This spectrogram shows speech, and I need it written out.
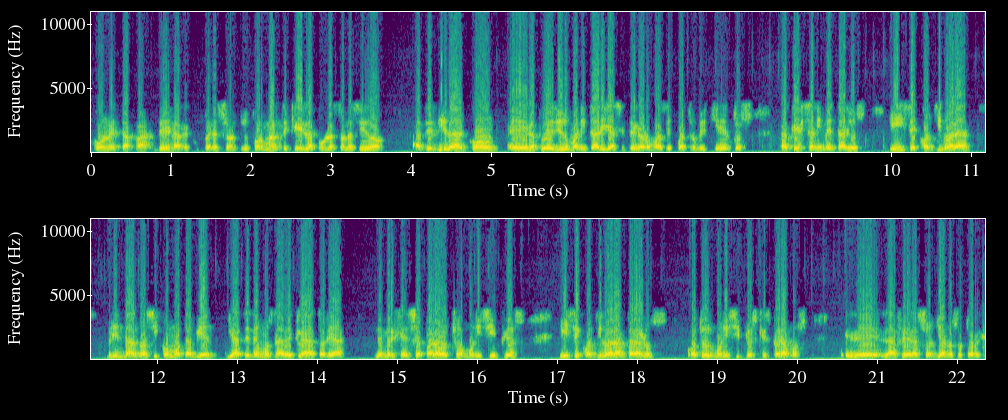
con la etapa de la recuperación. Informarte que la población ha sido atendida con eh, el apoyo de ayuda humanitaria, ya se entregaron más de 4.500 paquetes alimentarios y se continuará brindando, así como también ya tenemos la declaratoria de emergencia para ocho municipios y se continuarán para los otros municipios que esperamos eh, la federación ya nos otorgue.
